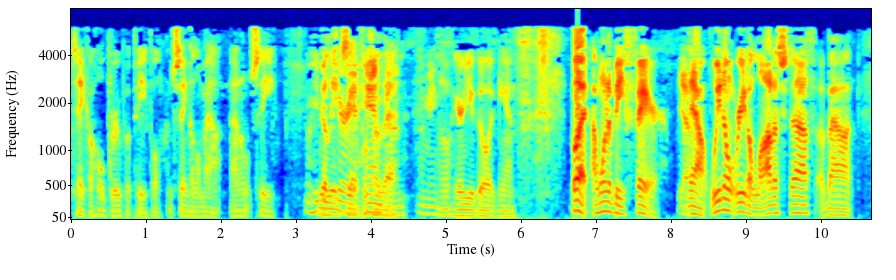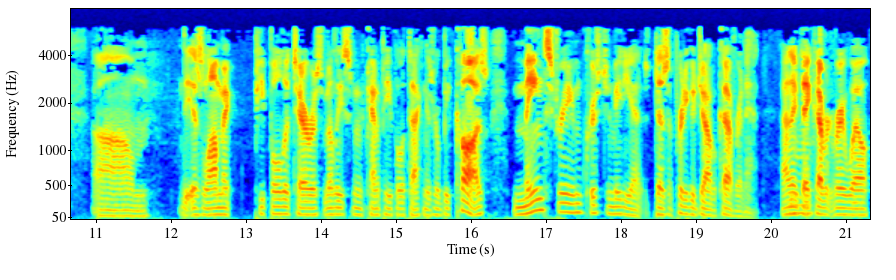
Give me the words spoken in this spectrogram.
take a whole group of people and single them out. I don't see well, really examples of that. I mean, Oh, here you go again. But I want to be fair. Yeah. Now, we don't read a lot of stuff about um, the Islamic people, the terrorist Middle Eastern kind of people attacking Israel because mainstream Christian media does a pretty good job of covering that. I think they cover it very well.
